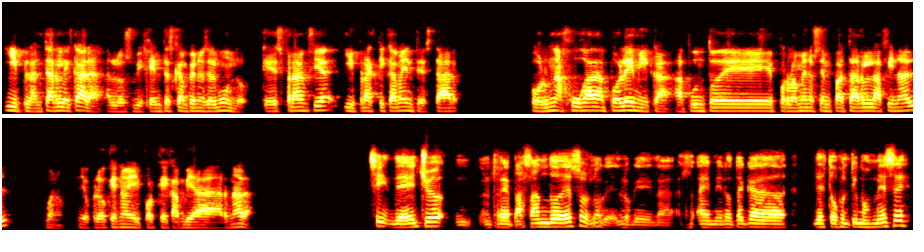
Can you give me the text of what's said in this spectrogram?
y plantarle cara a los vigentes campeones del mundo, que es Francia, y prácticamente estar por una jugada polémica a punto de por lo menos empatar la final, bueno, yo creo que no hay por qué cambiar nada. Sí, de hecho, repasando eso, lo que, lo que la, hemeroteca de estos últimos meses,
